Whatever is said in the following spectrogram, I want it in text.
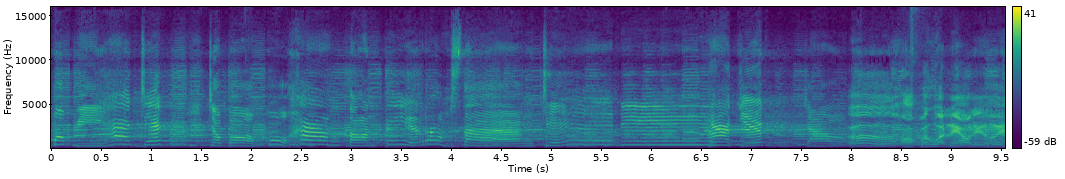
เมื่อปีห้าเจ็ดจะบอกกู้ข้างตอนที่เริ่มสร้างเจดีย์ห้าเจ็ดเจ้า เออ ออกไปหวดแล้วเลยเฮ้ย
